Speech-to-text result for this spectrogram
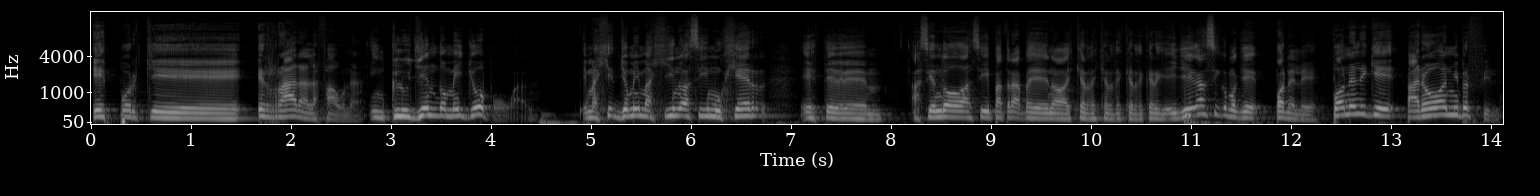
Es porque es rara la fauna, incluyéndome yo, Yo me imagino así, mujer, este, haciendo así para atrás, eh, no, izquierda, izquierda, izquierda, izquierda, y llega así como que, ponele, ponele que paró en mi perfil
